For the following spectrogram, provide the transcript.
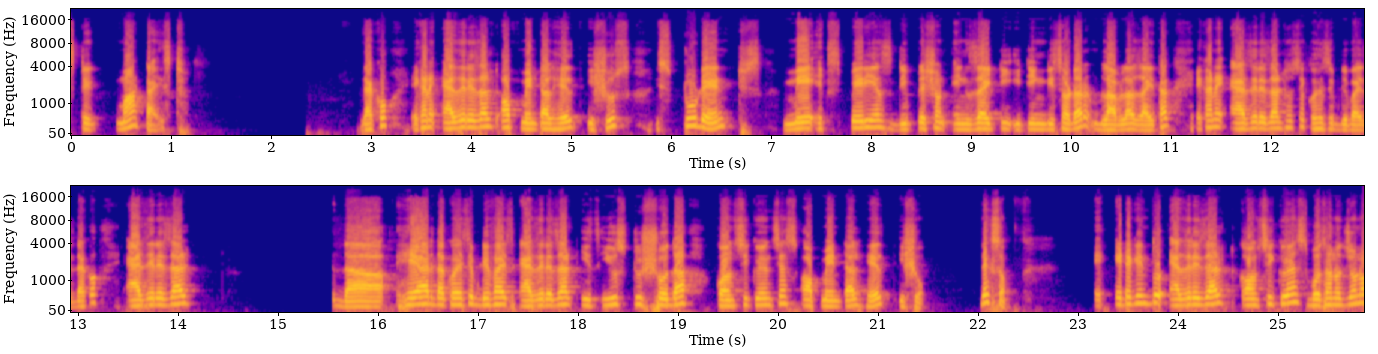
stigmatized দেখো, এখানে as a result of mental health issues students may experience depression anxiety eating disorder blah blah যাই থাক। এখানে অ্যাজ এ রেজাল্ট হচ্ছে কোহেসিভ ডিভাইস দেখো as a result the, here the cohesive device as a result is used to show the consequences of mental health issue দেখছ? এ- এটা কিন্তু অ্যাজ এ রেজাল্ট কনসিকুয়েন্স বোঝানোর জন্য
